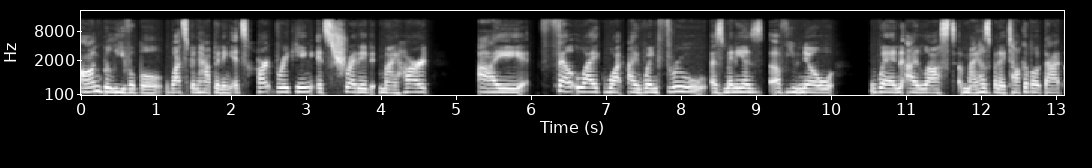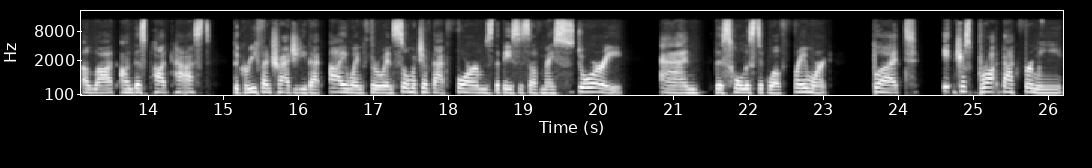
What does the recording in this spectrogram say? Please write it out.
unbelievable what's been happening. It's heartbreaking. It's shredded my heart. I felt like what I went through, as many as of you know, when I lost my husband. I talk about that a lot on this podcast, the grief and tragedy that I went through. And so much of that forms the basis of my story and this holistic wealth framework. But it just brought back for me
